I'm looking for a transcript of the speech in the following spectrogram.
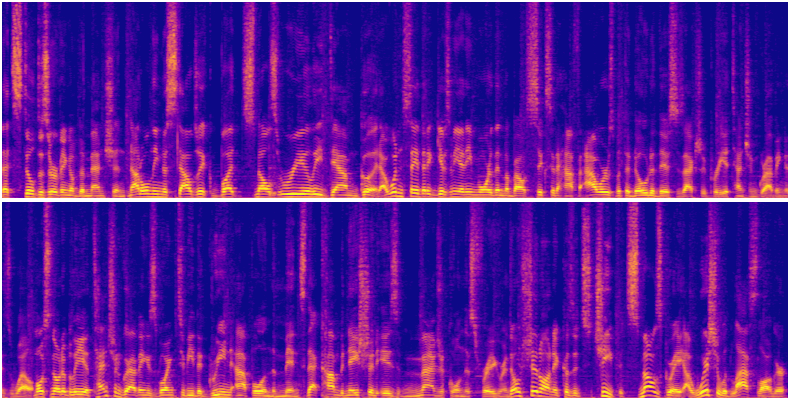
That's still deserving of the mention. Not only nostalgic, but smells really damn good. I wouldn't say that it gives me any more than about six and a half hours, but the note of this is actually pretty attention grabbing as well. Most notably, attention grabbing is going to be the green apple and the mint. That combination is magical in this fragrance. Don't shit on it because it's cheap. It smells great. I wish it would last longer.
